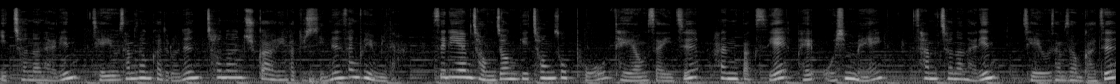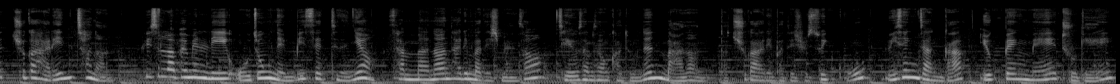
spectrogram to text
2,000원 할인 제휴 삼성카드로는 1,000원 추가 할인 받을 수 있는 상품입니다. 3M 정전기 청소포 대형 사이즈 한 박스에 150매 3,000원 할인 제휴 삼성카드 추가 할인 1,000원 휘슬러 패밀리 5종 냄비 세트는요 3만원 할인 받으시면서 제휴 삼성 카드로는 만원 더 추가 할인 받으실 수 있고 위생장갑 600매 2개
